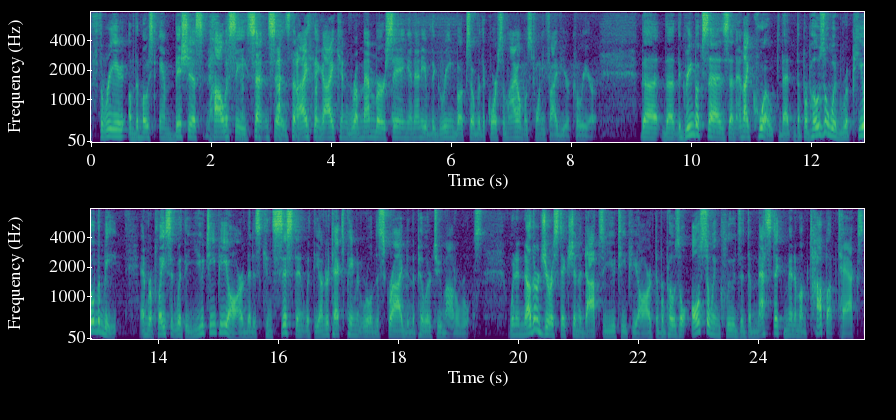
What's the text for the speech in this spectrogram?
three of the most ambitious policy sentences that I think I can remember seeing in any of the green books over the course of my almost 25 year career. The, the, the Green Book says, and, and I quote, that the proposal would repeal the BEAT and replace it with a UTPR that is consistent with the undertax payment rule described in the Pillar 2 model rules. When another jurisdiction adopts a UTPR, the proposal also includes a domestic minimum top up tax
